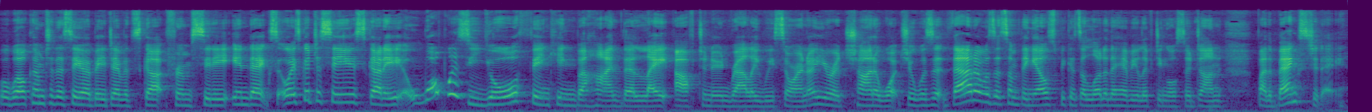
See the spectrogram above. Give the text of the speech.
Well, welcome to the COB, David Scutt from City Index. Always good to see you, Scotty. What was your thinking behind the late afternoon rally we saw? I know you're a China watcher. Was it that or was it something else? Because a lot of the heavy lifting also done by the banks today.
